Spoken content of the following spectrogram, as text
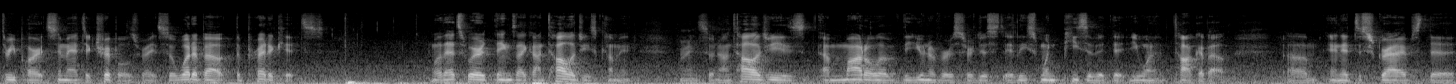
three-part semantic triples, right? So what about the predicates? Well, that's where things like ontologies come in. Right, so an ontology is a model of the universe, or just at least one piece of it that you want to talk about, um, and it describes the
